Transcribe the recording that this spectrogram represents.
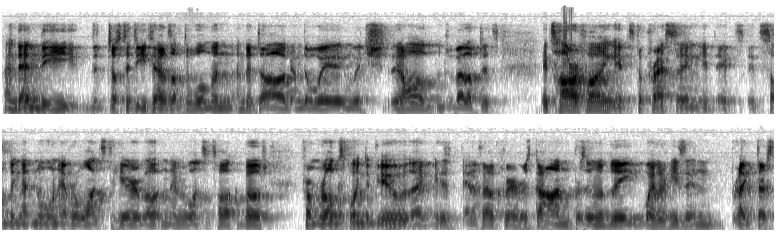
And then the, the just the details of the woman and the dog and the way in which it all developed. It's it's horrifying. It's depressing. It, it's it's something that no one ever wants to hear about and never wants to talk about. From Ruggs' point of view, like his NFL career is gone. Presumably, whether he's in like there's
